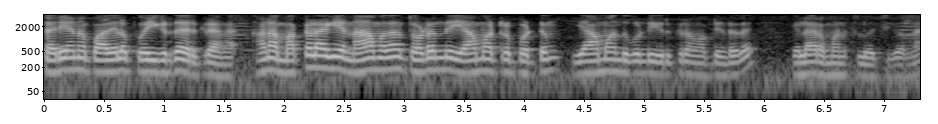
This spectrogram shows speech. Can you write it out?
சரியான பாதையில் போய்கிட்டு தான் இருக்கிறாங்க. ஆனால் மக்களாகிய நாம தான் தொடர்ந்து ஏமாற்றப்பட்டும் ஏமாந்து கொண்டு இருக்கிறோம் அப்படின்றத எல்லாரும் மனசில் வச்சுக்கோங்க.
